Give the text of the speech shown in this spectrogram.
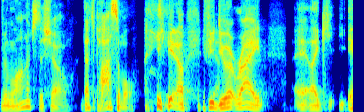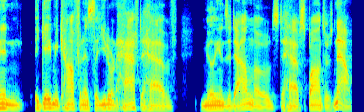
even launched the show. That's possible. you know, if you yeah. do it right Eh, like and it gave me confidence that you don't have to have millions of downloads to have sponsors. Now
